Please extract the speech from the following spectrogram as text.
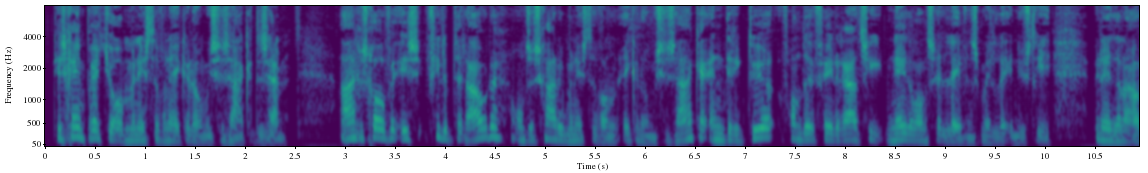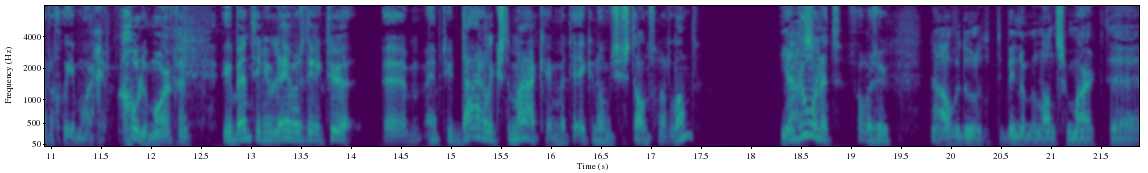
Het is geen pretje om minister van Economische Zaken te zijn. Aangeschoven is Philip den Oude, onze schaduwminister van Economische Zaken... en directeur van de Federatie Nederlandse Levensmiddelenindustrie. Meneer den Oude, goedemorgen. Goedemorgen. U bent in uw leven als directeur... Uh, hebt u dagelijks te maken met de economische stand van het land? Ja, Hoe doen we het, volgens u? Nou, we doen het op de binnenlandse markt uh, uh,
